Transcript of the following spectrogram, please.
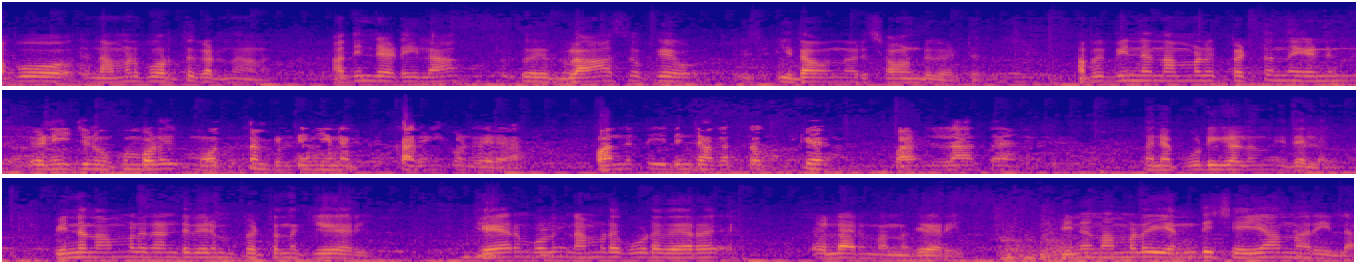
അപ്പോൾ നമ്മൾ പുറത്ത് കിടന്നതാണ്. അതിന്റെ ഇടയിൽ ആ ഗ്ലാസ് ഒക്കെ ഇതാവുന്ന ഒരു സൗണ്ട് കേട്ട്. അപ്പോൾ പിന്നെ നമ്മൾ പെട്ടെന്ന് എണീ എണീറ്റ് നോക്കുമ്പോൾ മൊത്തം ബിൽഡിങ്ങിനെ കറങ്ങിക്കൊണ്ട് വരിക. വന്നിട്ട് ഇതിന്റെ അകത്തൊക്കെ വല്ലാത്ത പിന്നെ പൊടികളും ഇതെല്ലാം. പിന്നെ നമ്മൾ രണ്ടുപേരും പെട്ടെന്ന് കയറി കയറുമ്പോൾ നമ്മുടെ കൂടെ വേറെ എല്ലാവരും വന്ന് കയറി പിന്നെ നമ്മൾ എന്ത് ചെയ്യാമെന്നറിയില്ല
